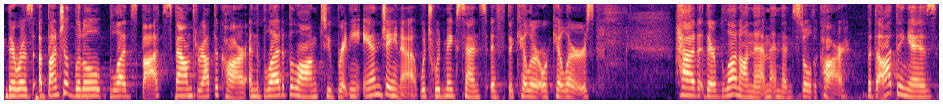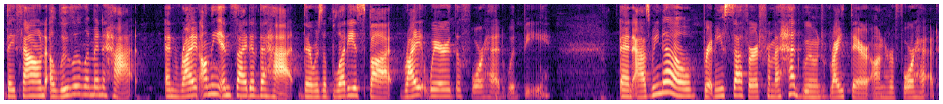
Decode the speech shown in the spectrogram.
There was a bunch of little blood spots found throughout the car, and the blood belonged to Brittany and Jayna, which would make sense if the killer or killers had their blood on them and then stole the car. But the odd thing is, they found a Lululemon hat, and right on the inside of the hat, there was a bloody spot right where the forehead would be. And as we know, Brittany suffered from a head wound right there on her forehead.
